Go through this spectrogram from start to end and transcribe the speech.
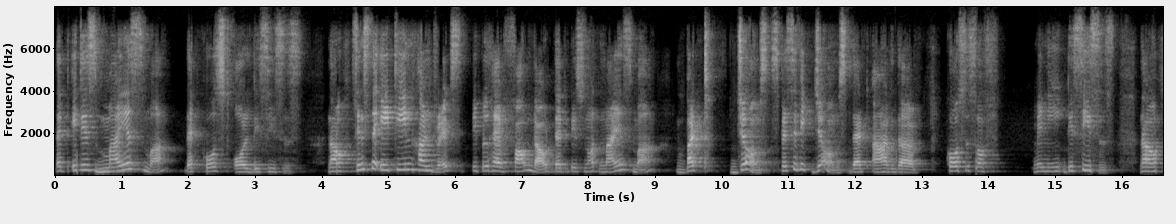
that it is miasma that caused all diseases. Now, since the 1800s, people have found out that it is not miasma, but germs, specific germs that are the causes of many diseases. Now,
